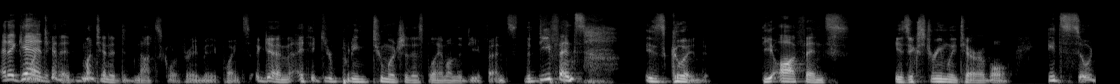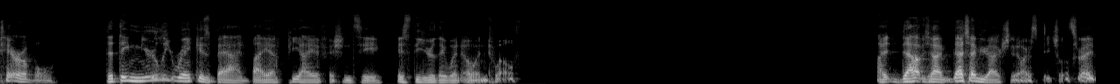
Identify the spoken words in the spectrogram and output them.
And again, Montana, Montana did not score very many points. Again, I think you're putting too much of this blame on the defense. The defense is good. The offense is extremely terrible. It's so terrible that they nearly rank as bad by FPI efficiency as the year they went 0 and 12. I that time that time you actually are speechless, right?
